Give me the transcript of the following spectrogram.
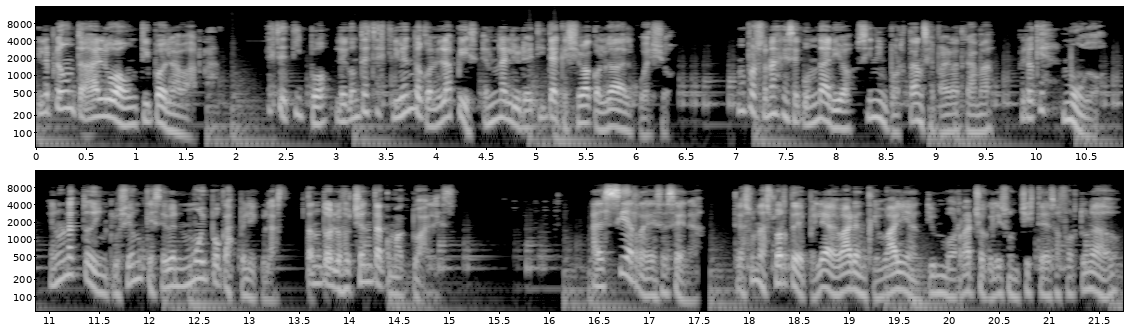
y le pregunta algo a un tipo de la barra. Este tipo le contesta escribiendo con lápiz en una libretita que lleva colgada al cuello. Un personaje secundario, sin importancia para la trama, pero que es mudo, en un acto de inclusión que se ve en muy pocas películas, tanto en los 80 como actuales. Al cierre de esa escena, tras una suerte de pelea de bar entre Valiant y un borracho que le hizo un chiste desafortunado,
